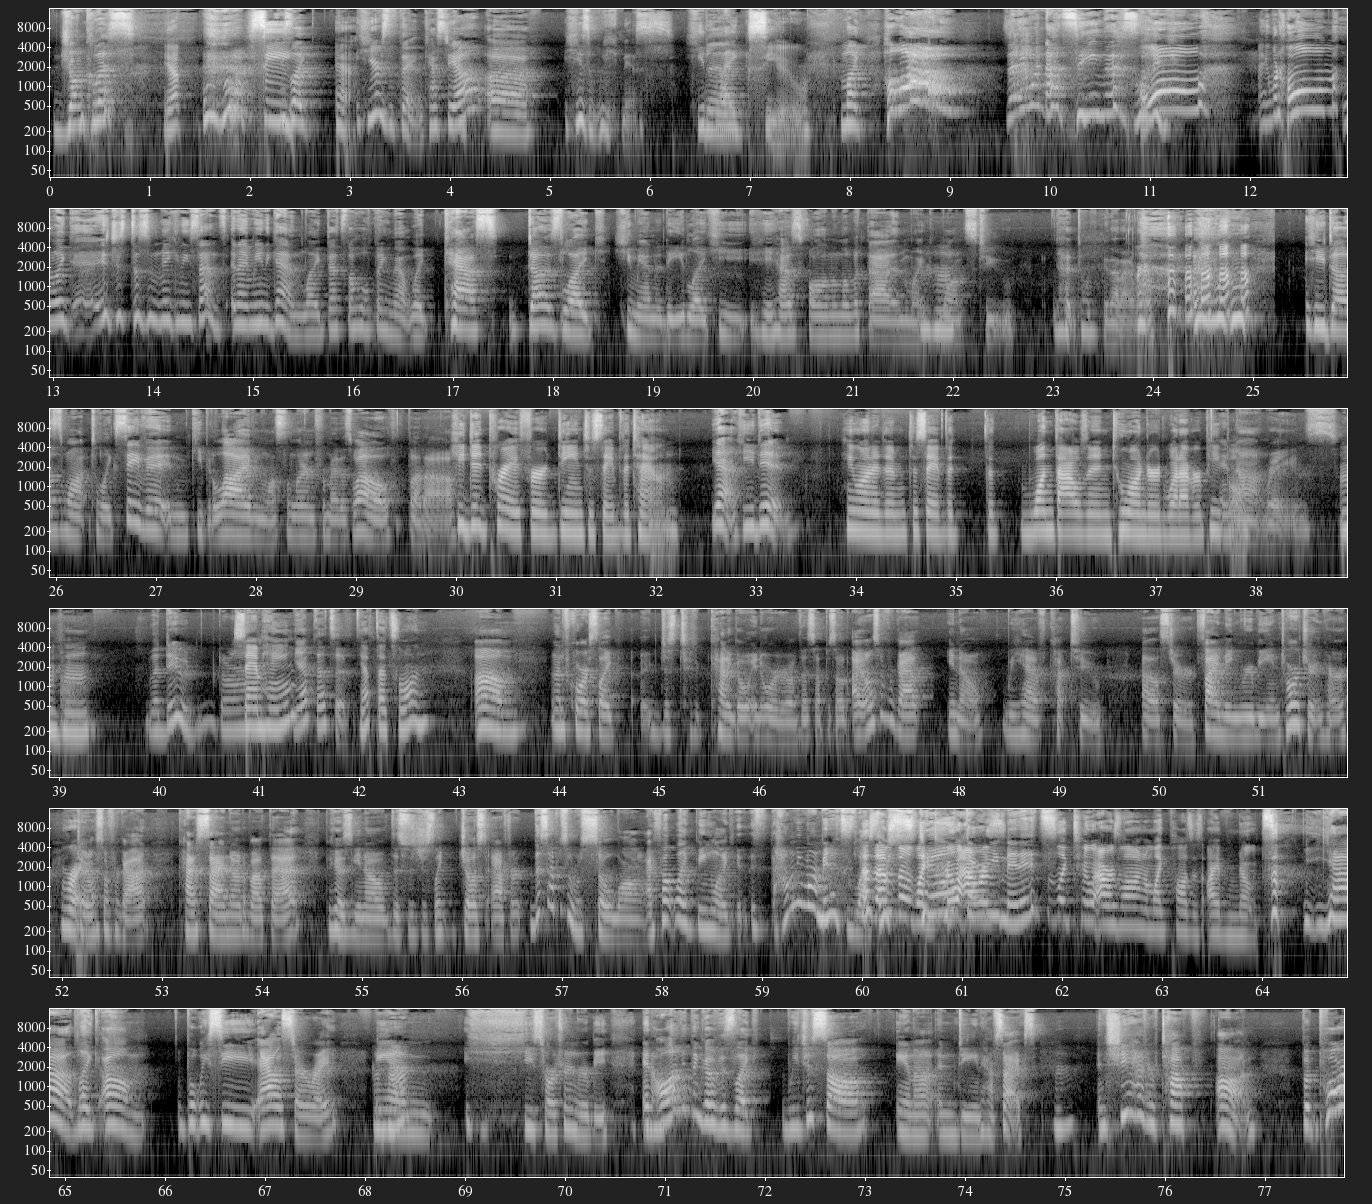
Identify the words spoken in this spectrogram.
Junkless. Yep. See. He's like, yeah. Here's the thing, Castiel, uh, he has a weakness. He likes Likes you. I'm like, Hello? Is anyone not seeing this? Like Hello. Anyone home? like it just doesn't make any sense and i mean again like that's the whole thing that like cas does like humanity like he he has fallen in love with that and like wants to don't give me that eyebrow he does want to like save it and keep it alive and wants to learn from it as well but uh He did pray for Dean to save the town. yeah he did He wanted him to save the the one thousand two hundred whatever people. and not raise um, the dude don't- Sam Hain. yep that's it Yep, that's the one. Um, and of course, like just to kind of go in order of this episode, I also forgot. You know, we have cut to Alastair finding Ruby and torturing her. Right. I also forgot. Kind of side note about that because you know this was just like just after this episode was so long. I felt like being like, how many more minutes is left? This There's episode's like still two 30 hours. This minutes. is like two hours long. I'm like, pause this. I have notes. Yeah, like um, but we see Alastair right, Mm-hmm. and he's torturing Ruby, and all I can think of is like we just saw Anna and Dean have sex, Mm-hmm. and she had her top on, but poor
